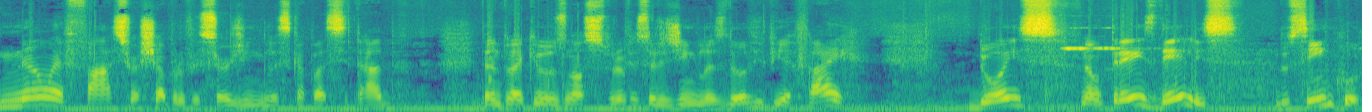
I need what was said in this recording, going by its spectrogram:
não é fácil achar professor de inglês capacitado. Tanto é que os nossos professores de inglês do VPFI dois, não, três deles, dos cinco,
